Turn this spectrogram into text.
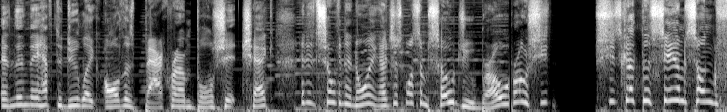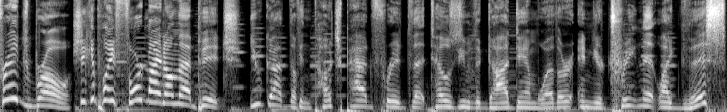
And then they have to do like all this background bullshit check. And it's so annoying. I just want some soju, bro. Bro, she She's got the Samsung fridge, bro. She can play Fortnite on that bitch. You got the touchpad fridge that tells you the goddamn weather, and you're treating it like this.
